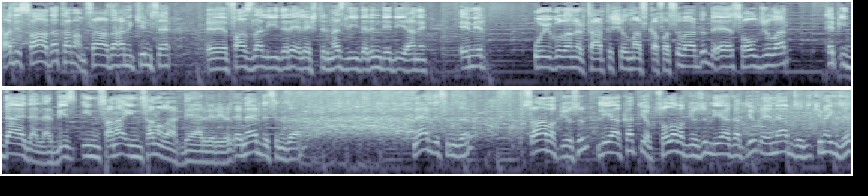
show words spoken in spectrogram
Hadi sağda tamam sağda hani kimse e, fazla lideri eleştirmez. Liderin dediği hani emir uygulanır tartışılmaz kafası vardır da e, solcular hep iddia ederler. Biz insana insan olarak değer veriyoruz. E neredesiniz abi? Neredesiniz abi? Sağa bakıyorsun liyakat yok. Sola bakıyorsun liyakat yok. E ne yapacağız? Biz kime gideceğiz?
